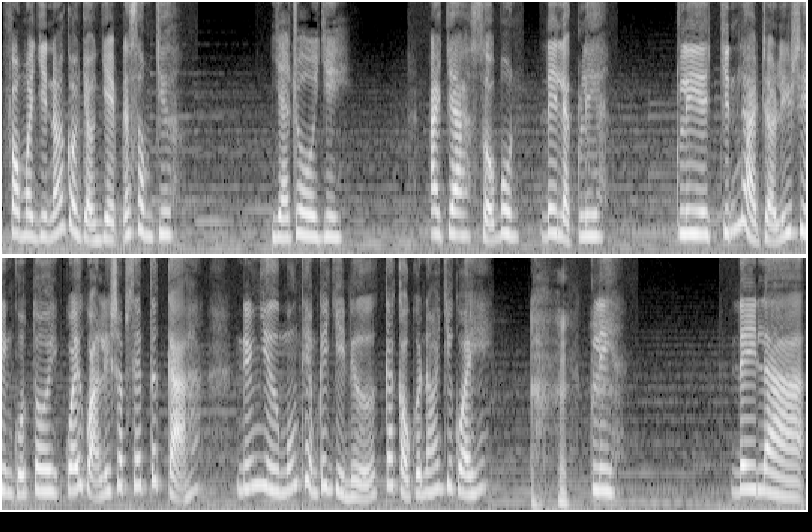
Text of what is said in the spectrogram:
Phòng mà dì nói con dọn dẹp đã xong chưa Dạ rồi gì Ai cha, sổ bôn, đây là Clear. Clear chính là trợ lý riêng của tôi Cô ấy quản lý sắp xếp tất cả. Nếu như muốn thêm cái gì nữa Các cậu cứ nói với cô ấy. Clear. Đây là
